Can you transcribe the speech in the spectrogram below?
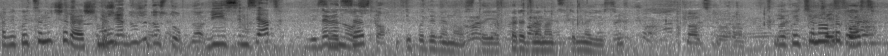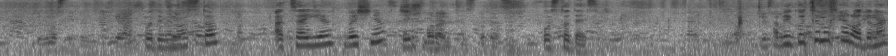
А в яку ціну черешня? Вже дуже доступно. 80, 80 90. і по 90, як перед 12 на 8. 15 кг. Яку ціну абрикос? 90 гривень. По 90. А це є вишня? Маленький 110. По 110. А в яку ціну смородина?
